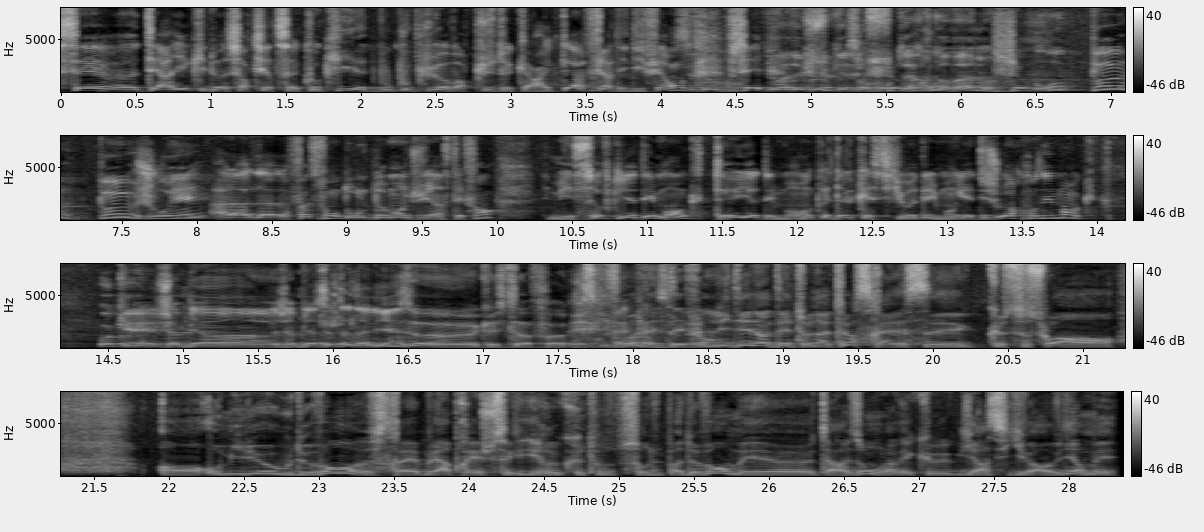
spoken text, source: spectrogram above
c'est euh, Terrier qui doit sortir de sa coquille, être beaucoup plus, avoir plus de caractère, faire des différences. C'est le groupe qui doit débloquer son compteur, groupe- quand même. Ce groupe peut, peut jouer à la, la façon dont le demande Julien Stéphane, mais sauf qu'il y a des manques. Tay, il y a des manques. Del Castillo, des manques. Il y a des joueurs qui ont des manques. Ok, j'aime bien, j'aime bien cette analyse, euh, Christophe. Défend. L'idée d'un détonateur serait que ce soit en, en- au milieu ou devant, ce serait. Mais après, je sais qu'il recrute sans doute pas devant, mais tu as raison avec euh, Guirassi qui va revenir, mais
